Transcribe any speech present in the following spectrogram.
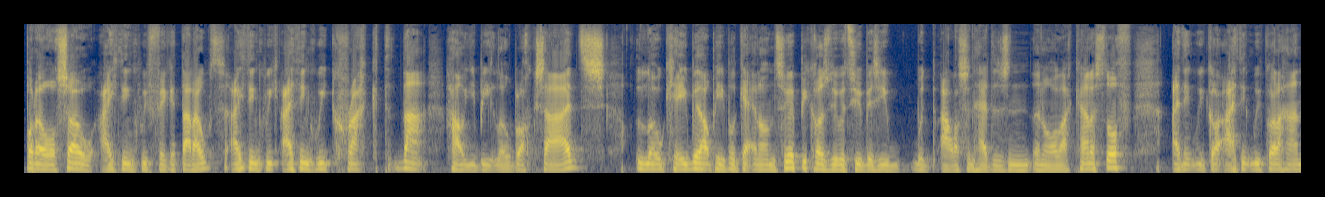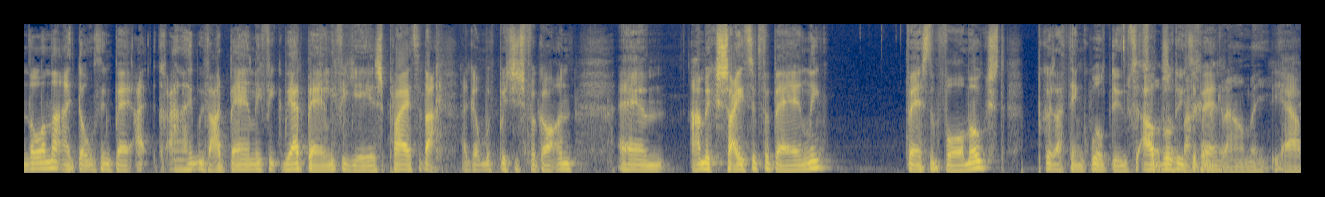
But also, I think we figured that out. I think we, I think we cracked that how you beat low block sides, low key without people getting onto it because we were too busy with Alisson headers and, and all that kind of stuff. I think we got, I think we've got a handle on that. I don't think, I, I think we've had Burnley, for, we had Burnley for years prior to that. Again, which is forgotten. Um, I'm excited for Burnley first and foremost because I think we'll do. To, I'll, we'll do to Ben. Ground, yeah,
